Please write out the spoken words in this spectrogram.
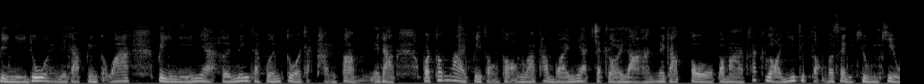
ปีนี้ด้วยนะครับเพียงแต่ว่าปีนี้เนี่ย earning จะฟื้นตัวจากฐานต่ำนะครับ bottom line ปี 22 โนมูระทำไว้เนี่ย700 ล้านนะครับโตประมาณสัก 122%คิวคิว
